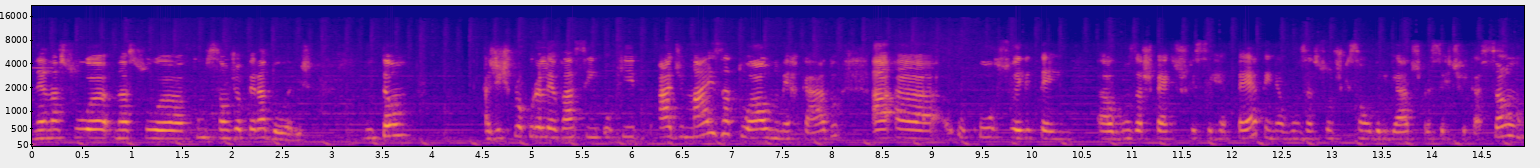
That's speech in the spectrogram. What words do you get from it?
né, na, sua, na sua função de operadores. Então, a gente procura levar assim o que há de mais atual no mercado. A, a, o curso ele tem alguns aspectos que se repetem, né, alguns assuntos que são obrigados para certificação,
